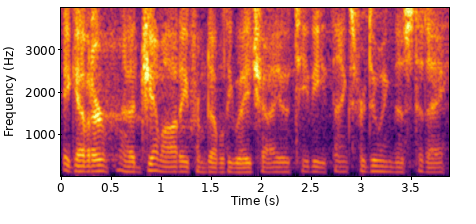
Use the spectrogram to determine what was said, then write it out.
Hey, Governor. Uh, Jim Otte from WHIO TV. Thanks for doing this today.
